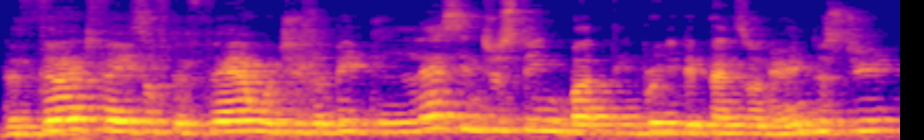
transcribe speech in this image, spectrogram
The third phase of the fair, which is a bit less interesting, but it really depends on your industry,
